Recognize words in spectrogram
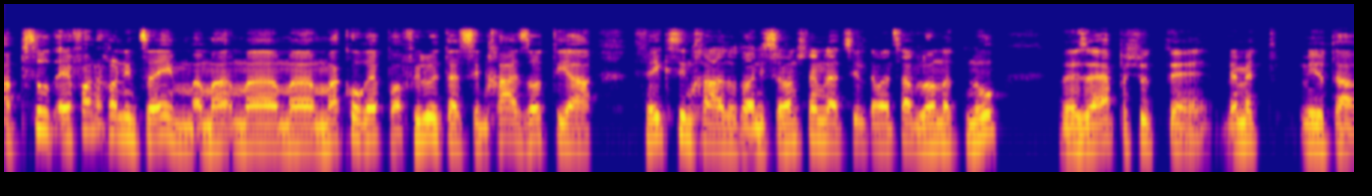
אבסורד, איפה אנחנו נמצאים? מה, מה, מה, מה קורה פה? אפילו את השמחה הזאת, הפייק שמחה הזאת, או הניסיון שלהם להציל את המצב, לא נתנו, וזה היה פשוט uh, באמת מיותר.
